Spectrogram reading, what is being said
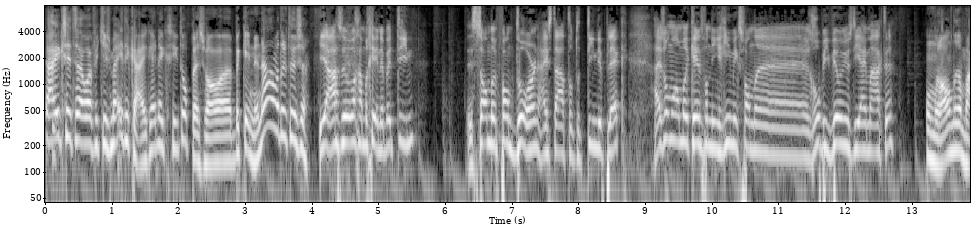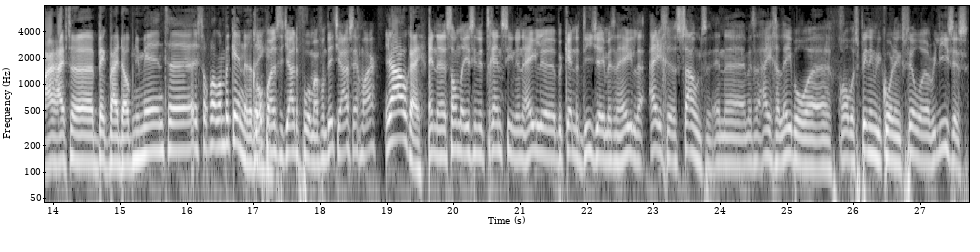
Ja, ik zit zo eventjes mee te kijken en ik zie toch best wel eh, bekende namen ertussen. Ja, zullen we gaan beginnen bij 10. Sander van Doorn, hij staat op de tiende plek. Hij is onder andere bekend van die remix van eh, Robbie Williams die hij maakte. Onder andere, maar hij heeft uh, Back by Dominiment uh, is toch wel een bekendere, Klopt, denk maar dat is het jaar ervoor, maar van dit jaar zeg maar. Ja, oké. En eh, Sander is in de trend zien een hele bekende DJ met een hele eigen sound. En eh, met een eigen label, eh, vooral bij spinning recordings, veel eh, releases.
